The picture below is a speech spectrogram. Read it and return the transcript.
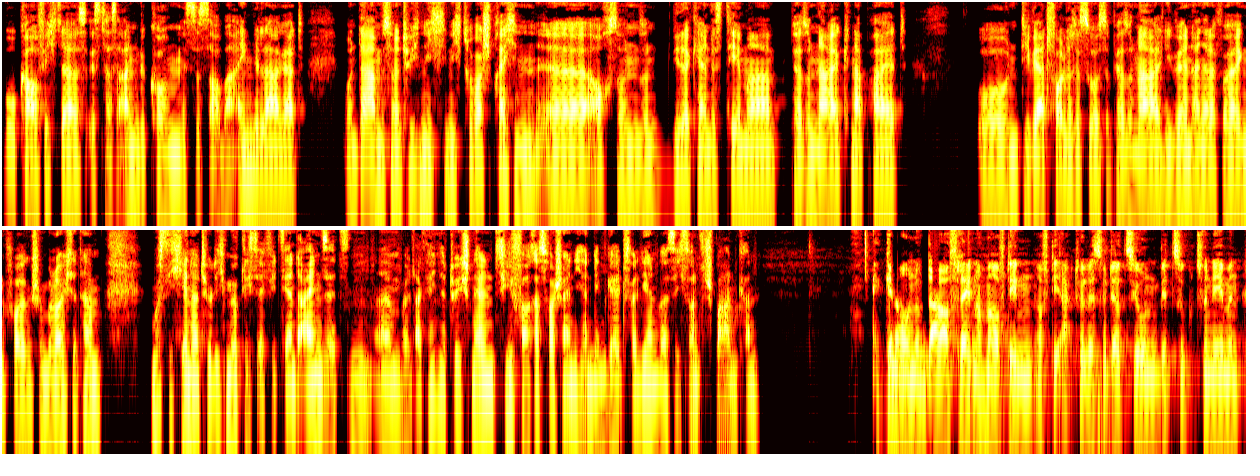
wo kaufe ich das, ist das angekommen, ist das sauber eingelagert. Und da müssen wir natürlich nicht, nicht drüber sprechen. Äh, auch so ein, so ein wiederkehrendes Thema Personalknappheit und die wertvolle Ressource Personal, die wir in einer der vorherigen Folgen schon beleuchtet haben, muss ich hier natürlich möglichst effizient einsetzen, ähm, weil da kann ich natürlich schnell ein Vielfaches wahrscheinlich an dem Geld verlieren, was ich sonst sparen kann. Genau, und um da auch vielleicht nochmal auf, den, auf die aktuelle Situation Bezug zu nehmen.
